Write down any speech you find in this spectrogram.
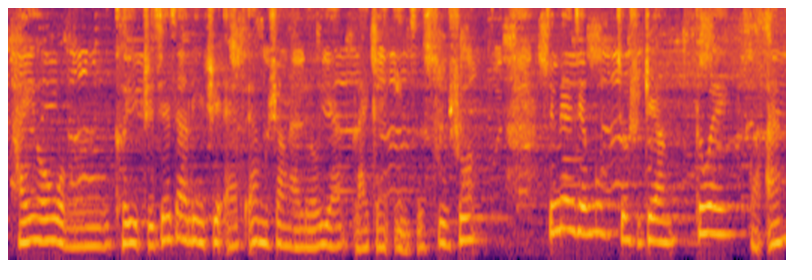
还有我们可以直接在荔枝 FM 上来留言，来跟影子诉说。今天的节目就是这样，各位晚安。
